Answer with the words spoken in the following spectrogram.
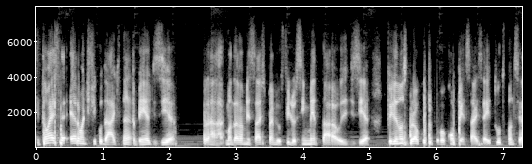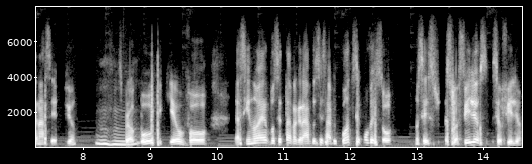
então essa era uma dificuldade também. Eu dizia, pra, mandava mensagem para meu filho assim mental e dizia: filho, não se preocupe que eu vou compensar isso aí tudo quando você nascer, viu? Não Uhum. se preocupe que eu vou. Assim, não é. Você estava grávida, você sabe quanto você conversou. Não sei, se é sua filha ou seu filho?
